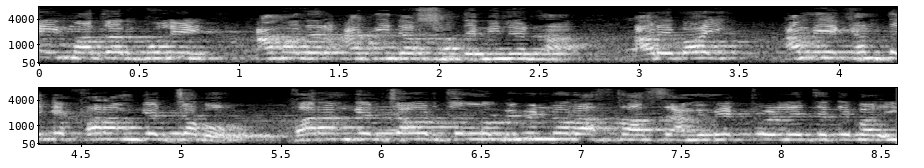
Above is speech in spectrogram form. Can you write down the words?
এই মাজারগুলি আমাদের আকিদার সাথে মিলে না? আরে ভাই আমি এখান থেকে ফার্ম গেট যাব। ফার্ম গেট যাওয়ার জন্য বিভিন্ন রাস্তা আছে। আমি মেট্রো রেলে যেতে পারি,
